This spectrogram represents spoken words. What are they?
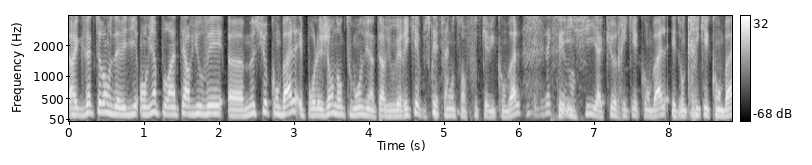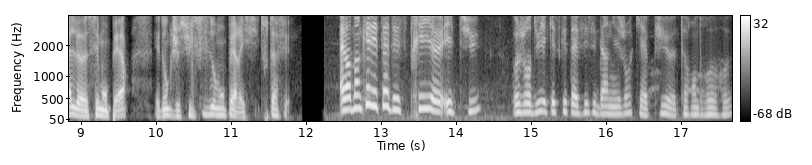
ah, exactement, vous avez dit, on vient pour interviewer euh, Monsieur Combal, et pour les gens, donc tout le monde vient interviewer Riquet, parce que tout le monde s'en fout de Camille Combal. C'est ici, il y a que Riquet Combal, et donc Riquet Combal, euh, c'est mon père, et donc je suis le fils de mon père ici, tout à fait. Alors, dans quel état d'esprit es-tu aujourd'hui? Et qu'est-ce que tu as fait ces derniers jours qui a pu te rendre heureux?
